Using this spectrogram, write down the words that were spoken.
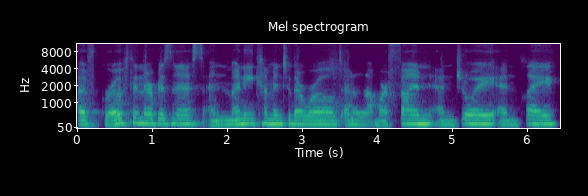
of growth in their business and money come into their world and a lot more fun and joy and play.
